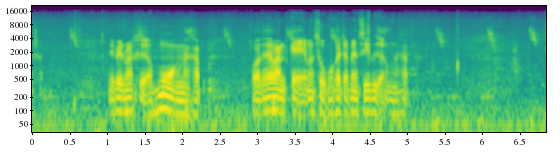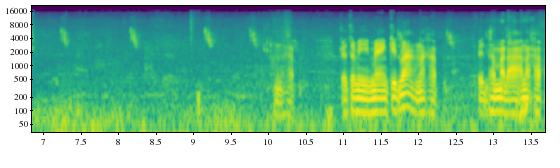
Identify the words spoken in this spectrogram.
นะครับนี่เป็นมะเขือม่วงนะครับ พอถ้ามันแก่มันสุกมันก็จะเป็นสีเหลืองนะครับ นะครับ ก็จะมีแมงกินบ้างนะครับ เป็นธรรมดานะครับ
